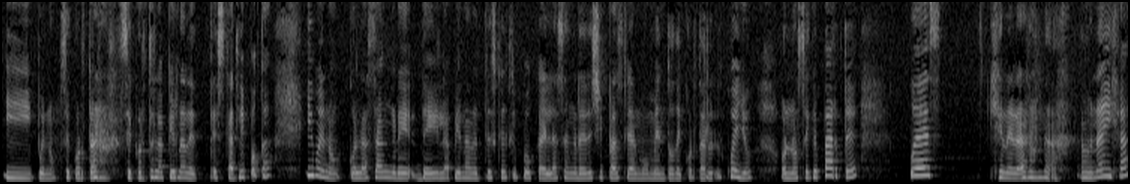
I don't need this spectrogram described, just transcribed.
y bueno, se cortaron, se cortó la pierna de Tezcatlipoca. Y bueno, con la sangre de la pierna de Tezcatlipoca y la sangre de Shipasli al momento de cortar el cuello o no sé qué parte, pues generaron a, una hija.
